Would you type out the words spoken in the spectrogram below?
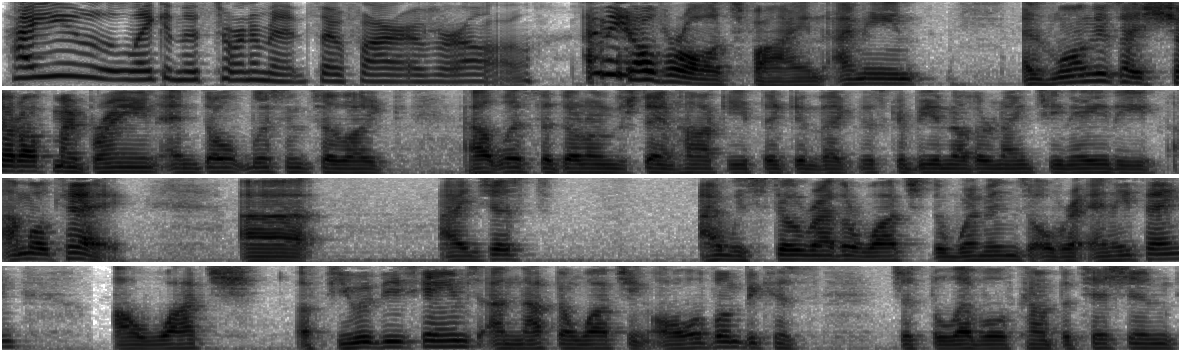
How you liking this tournament so far overall? I mean, overall, it's fine. I mean, as long as I shut off my brain and don't listen to like outlets that don't understand hockey, thinking like this could be another 1980, I'm okay. Uh, I just, I would still rather watch the women's over anything. I'll watch a few of these games. I've not been watching all of them because just the level of competition.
